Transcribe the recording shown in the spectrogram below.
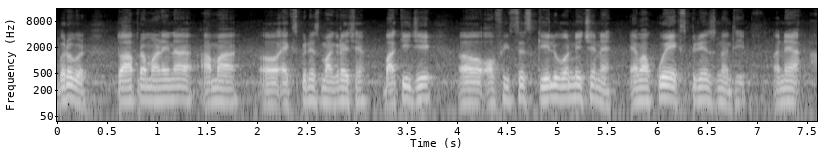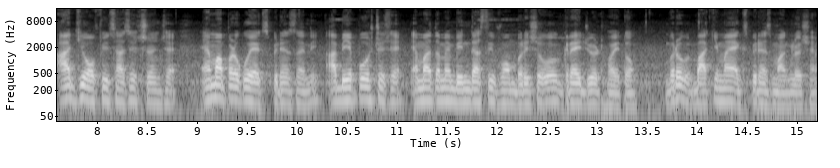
બરાબર? તો આ પ્રમાણેના આમાં એક્સપિરિયન્સ માગેલા છે. બાકી જે ઓફિસર સ્કેલ વનની છે ને, એમાં કોઈ એક્સપિરિયન્સ નથી. અને આ જે ઓફિસ આસિસ્ટન્ટ છે, એમાં પણ કોઈ એક્સપિરિયન્સ નથી. આ બે પોસ્ટ છે, એમાં તમે બિંદાસથી ફોર્મ ભરી શકો, ગ્રેજ્યુએટ હોય તો. બરાબર? બાકીમાં એક્સપિરિયન્સ માંગેલો છે.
